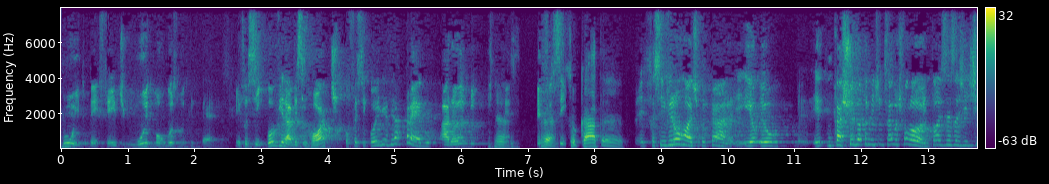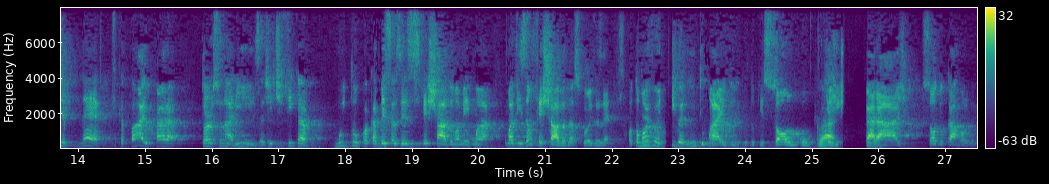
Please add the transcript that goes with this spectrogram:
muito bem feito, de muito bom gosto, muito critério. Ele falou assim: ou virava esse hot, ou, assim, ou ele ia virar prego, arame. É. Ele falou é, assim, sucata. Ele falou assim: virou hot. Eu falei, cara, eu, eu, encaixou exatamente o que você falou. Então, às vezes a gente né, fica, pai, o cara torce o nariz, a gente fica muito com a cabeça às vezes fechada, uma, uma, uma visão fechada das coisas, né? Automóvel é. antigo é muito mais do, do que só o, claro. que a gente tem garagem, só do carro,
